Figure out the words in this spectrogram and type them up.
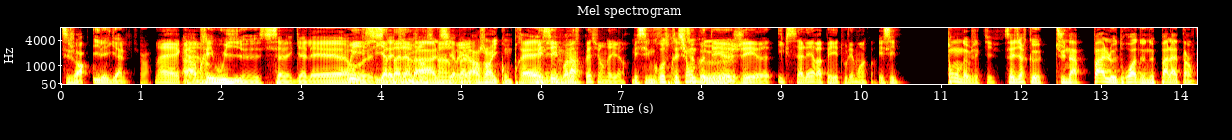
C'est genre illégal, tu vois. Ouais, Alors carrément. après, oui, euh, si ça la galère, Oui, euh, s'il si y a pas d'argent, mal, s'il y a pas ouais. d'argent, ils comprennent. Mais c'est et une voilà. grosse pression, d'ailleurs. Mais c'est une grosse pression. Ce côté, de- euh, j'ai euh, X salaire à payer tous les mois, quoi. Et c'est ton objectif. C'est-à-dire que tu n'as pas le droit de ne pas l'atteindre.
